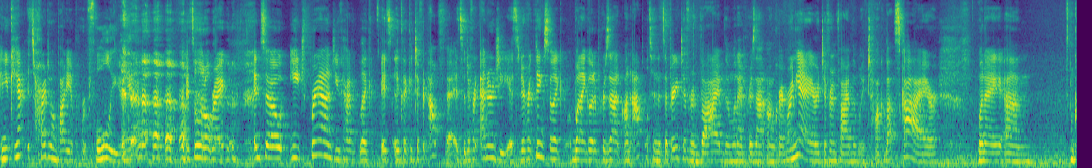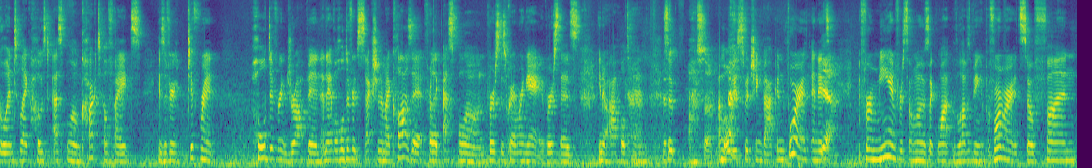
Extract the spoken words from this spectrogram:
and you can't. It's hard to embody a portfolio. it's a little right. And so each brand you have like it's like, like a different outfit. It's a different energy. It's a different thing. So like when I go to present on Appleton, it's a very different vibe than when I present on Grand Marnier, or a different vibe than when we talk about Skyy, or when I um, go into like host Espolòn cocktail fights is a very different whole different drop in and I have a whole different section in my closet for like Espolòn versus Grand Marnier versus you know Appleton so awesome. I'm always switching back and forth and it's Yeah. For me and for someone who's like want, loves being a performer it's so fun.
